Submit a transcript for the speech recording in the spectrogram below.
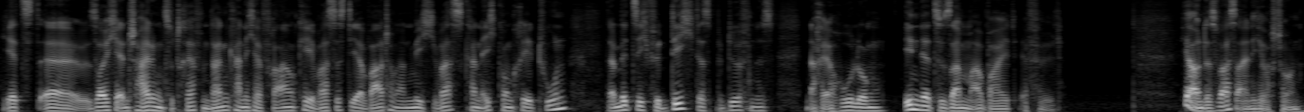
jetzt äh, solche Entscheidungen zu treffen, dann kann ich ja fragen, okay, was ist die Erwartung an mich? Was kann ich konkret tun, damit sich für dich das Bedürfnis nach Erholung in der Zusammenarbeit erfüllt? Ja, und das war es eigentlich auch schon.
